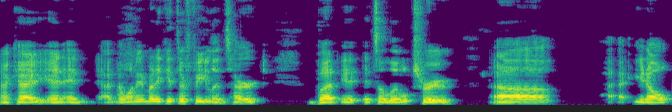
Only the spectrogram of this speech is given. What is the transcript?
okay, and and I don't want anybody to get their feelings hurt, but it, it's a little true. Uh, you know,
